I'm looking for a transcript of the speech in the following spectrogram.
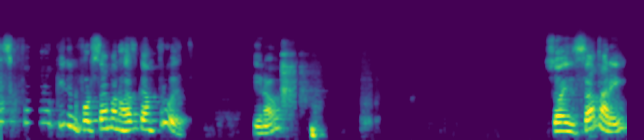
ask for opinion for someone who has gone through it, you know? So in summary,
